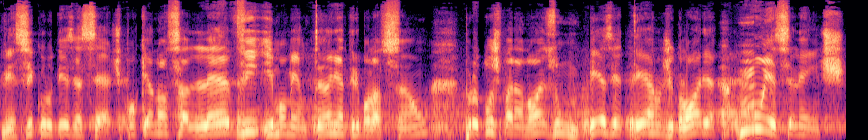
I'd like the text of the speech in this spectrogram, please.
Versículo 17: Porque a nossa leve e momentânea tribulação produz para nós um peso eterno de glória muito excelente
